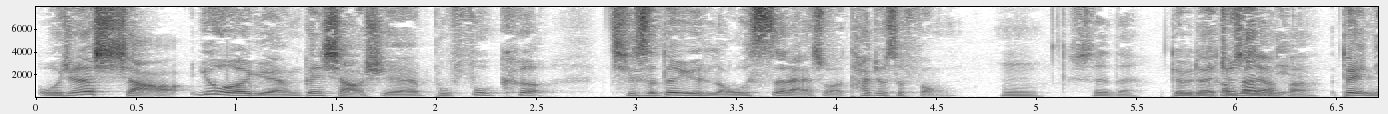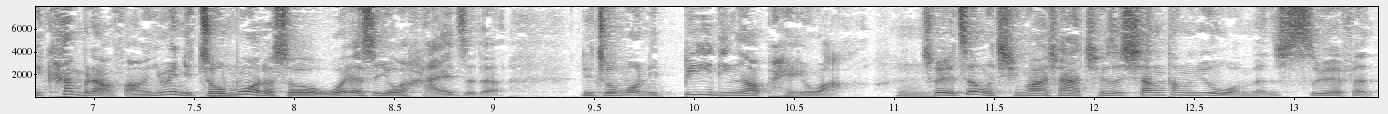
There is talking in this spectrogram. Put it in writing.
我觉得小幼儿园跟小学不复课，其实对于楼市来说，它就是封。嗯，是的，对不对？就算你对你看不了房，因为你周末的时候，我也是有孩子的，你周末你必定要陪娃，嗯所以这种情况下，其实相当于我们四月份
